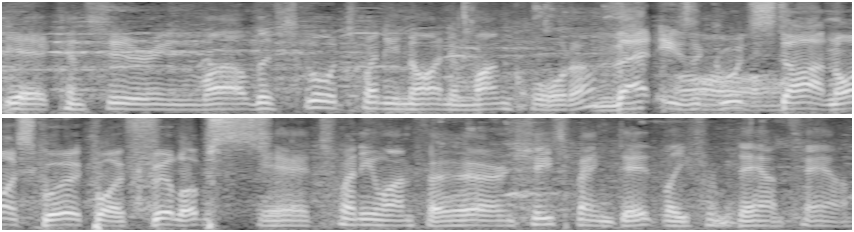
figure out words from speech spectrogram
Yeah, considering, well, they've scored 29 in one quarter. That is a good Oh. start. Nice work by Phillips. Yeah, 21 for her, and she's been deadly from downtown.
